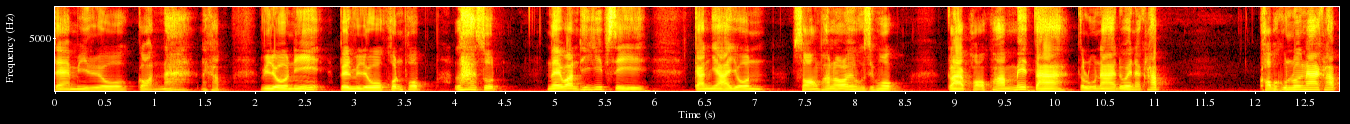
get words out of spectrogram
แต่มีวิดีโอก่อนหน้านะครับวิดีโอนี้เป็นวิดีโอค้นพบล่าสุดในวันที่ 24 กันยายน 2566 กราบขอความเมตตากรุณาด้วยนะครับ ขอบพระคุณล่วงหน้าครับ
